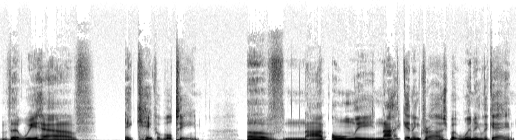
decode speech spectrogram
that we have a capable team of not only not getting crushed but winning the game.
